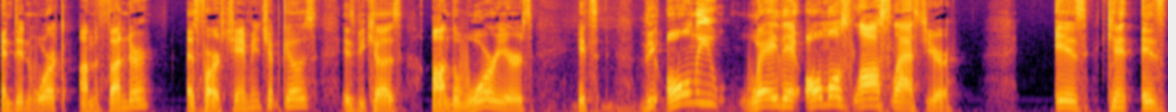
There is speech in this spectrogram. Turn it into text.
and didn't work on the Thunder as far as championship goes is because on the Warriors, it's the only way they almost lost last year is can, is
